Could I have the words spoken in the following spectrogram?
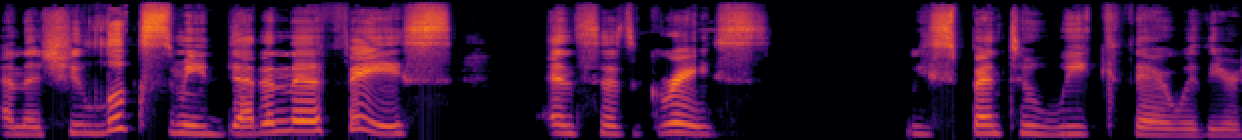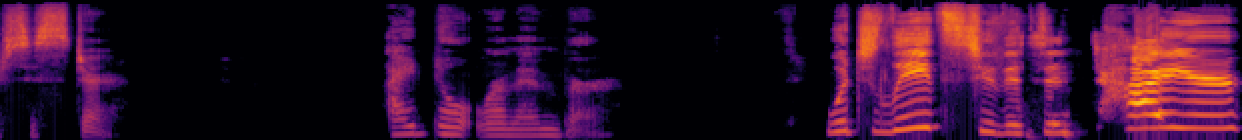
And then she looks me dead in the face and says, Grace, we spent a week there with your sister. I don't remember. Which leads to this entire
